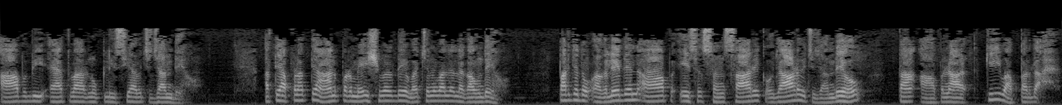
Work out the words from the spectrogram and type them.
ਆਪ ਵੀ ਐਤਵਾਰ ਨੂੰ ਕਲੀਸਿਆ ਵਿੱਚ ਜਾਂਦੇ ਹੋ। ਅਤੇ ਆਪਣਾ ਧਿਆਨ ਪਰਮੇਸ਼ਵਰ ਦੇ ਵਚਨ ਵੱਲ ਲਗਾਉਂਦੇ ਹੋ। ਪਰ ਜਦੋਂ ਅਗਲੇ ਦਿਨ ਆਪ ਇਸ ਸੰਸਾਰਿਕ ਉਜਾੜ ਵਿੱਚ ਜਾਂਦੇ ਹੋ, ਤਾਂ ਆਪ ਨਾਲ ਕੀ ਵਾਪਰਦਾ ਹੈ?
